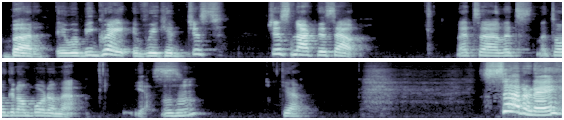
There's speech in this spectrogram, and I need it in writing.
But it would be great if we could just just knock this out. let's uh let's let's all get on board on that. Yes. hmm Yeah. Saturday,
